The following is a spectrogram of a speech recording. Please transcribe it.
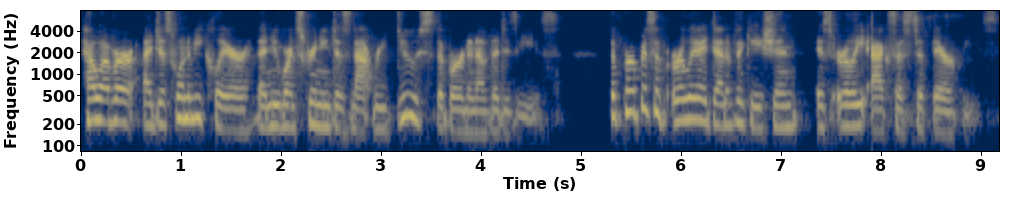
However, I just want to be clear that newborn screening does not reduce the burden of the disease. The purpose of early identification is early access to therapies.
